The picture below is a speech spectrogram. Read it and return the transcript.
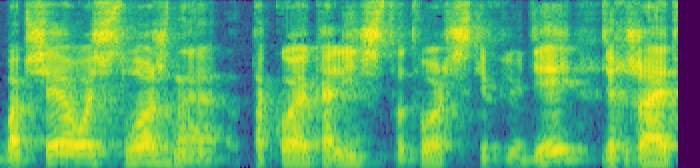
вообще очень сложная такое количество творческих людей держать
